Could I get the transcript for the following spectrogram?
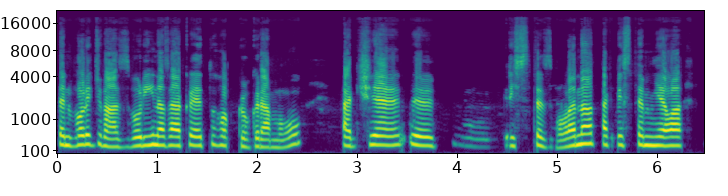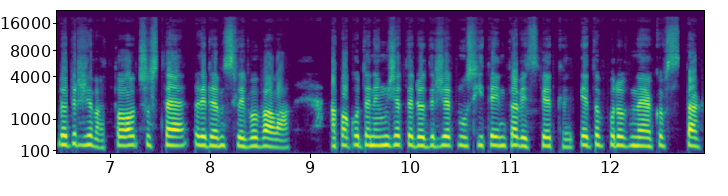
Ten volič vás zvolí na základě toho programu, takže eh, když jste zvolena, tak byste měla dodržovat to, co jste lidem slibovala. A pokud to nemůžete dodržet, musíte jim to vysvětlit. Je to podobné jako vztah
